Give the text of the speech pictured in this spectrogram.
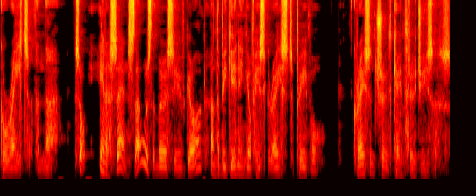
greater than that. So, in a sense, that was the mercy of God and the beginning of His grace to people. Grace and truth came through Jesus.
